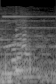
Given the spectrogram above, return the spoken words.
Woo!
